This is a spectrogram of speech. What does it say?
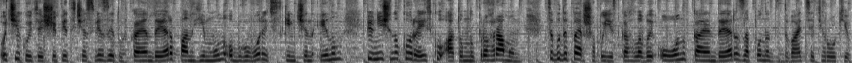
Очікується, що під час візиту в КНДР пан Гімун обговорить з Кім Чен Іном північно-корейську атомну програму. Це буде перша поїздка глави ООН в КНДР за понад 20 років.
